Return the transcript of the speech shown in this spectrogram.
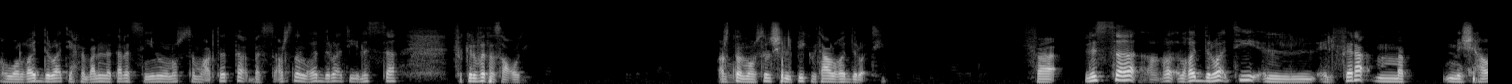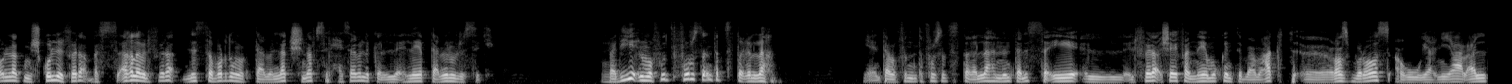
هو لغاية دلوقتي إحنا بقالنا ثلاث سنين ونص مع أرتيتا بس أرسنال لغاية دلوقتي لسه في curve تصاعدي. أرسنال ما وصلش لل peak بتاعه لغاية دلوقتي. فلسه لغاية دلوقتي ال- الفرق ما مش هقول لك مش كل الفرق بس أغلب الفرق لسه برضو ما بتعملكش نفس الحساب اللي هي بتعمله للسيتي. فدي المفروض فرصة أنت بتستغلها. يعني أنت المفروض أنت فرصة تستغلها إن أنت لسه إيه ال- الفرق شايفة إن هي ممكن تبقى معاك راس براس أو يعني على الأقل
